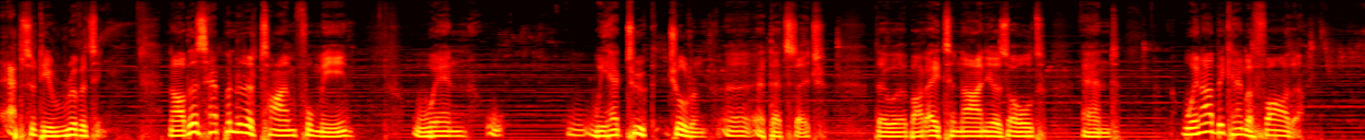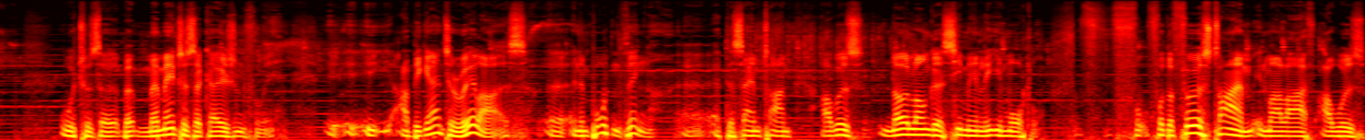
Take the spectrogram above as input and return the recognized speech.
Absolutely riveting. Now, this happened at a time for me when we had two children uh, at that stage. They were about eight to nine years old. And when I became a father, which was a momentous occasion for me, I began to realize uh, an important thing. Uh, at the same time, I was no longer seemingly immortal. F- for the first time in my life, I was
